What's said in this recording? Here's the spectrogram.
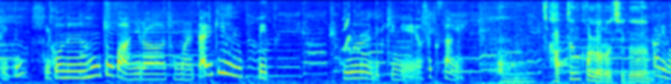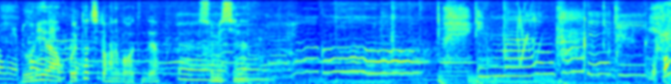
그리고 이거는 홍조가 아니라 정말 딸기 우유빛 볼 느낌이에요. 색상이. 같은 컬러로 지금 색깔이 너무 예뻐요. 눈이랑. 볼 터치도 하는 것 같은데요? 음, 수미 씨는? 그리고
